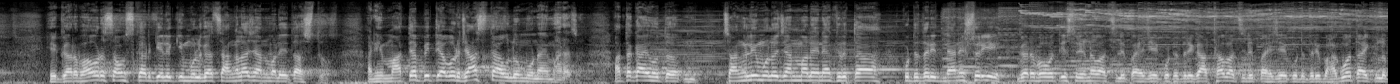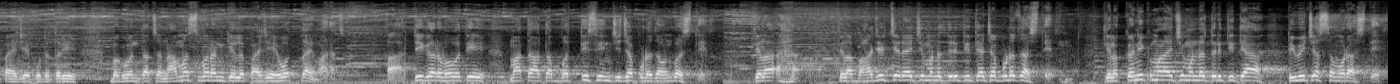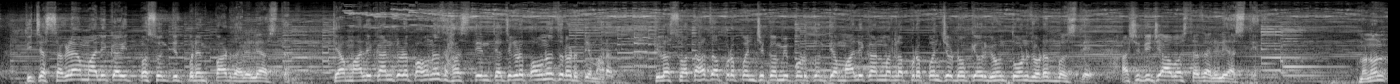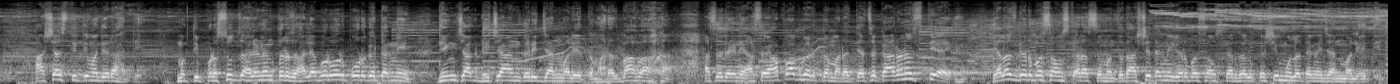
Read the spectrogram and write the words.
हे गर्भावर संस्कार केले की मुलगा चांगला जन्माला येत असतो आणि मात्यापित्यावर जास्त अवलंबून आहे महाराज. आता काय होतं? चांगली मुलं जन्माला येण्याकरिता कुठेतरी ज्ञानेश्वरी गर्भवती स्त्रीनं वाचली पाहिजे कुठेतरी गाथा वाचली पाहिजे कुठेतरी भागवत ऐकलं पाहिजे कुठेतरी भगवंताचं नामस्मरण केलं पाहिजे हे होत नाही महाराज. हां ती गर्भवती माता आता बत्तीस इंचीच्या पुढं जाऊन बसते. तिला तिला भाजी चिरायची म्हणलं तरी ती त्याच्या पुढंच असते. तिला कणिक मळायची म्हणलं तरी ती त्या टी व्हीच्या समोर असते. तिच्या सगळ्या मालिका इथपासून तिथपर्यंत पाठ झालेल्या असतात. त्या मालिकांकडे पाहूनच हसते आणि त्याच्याकडे पाहूनच रडते महाराज. तिला स्वतःचा प्रपंच कमी पडतो आणि त्या मालिकांमधला प्रपंच डोक्यावर घेऊन तोंड झोडत बसते. अशी तिची अवस्था झालेली असते. म्हणून अशा स्थितीमध्ये राहते. मग ती प्रसूत झाल्यानंतर झाल्याबरोबर पोरगं टाकणे ढिंगचाक ढिचांग करीत जन्माला येतं महाराज. बाबा असं त्याने असं आपाप घडतं महाराज. त्याचं कारणच ते आहे. यालाच गर्भसंस्कार असं म्हणतात. असे त्यांनी गर्भसंस्कार झालो कशी मुलं त्यांनी जन्माला येतील?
